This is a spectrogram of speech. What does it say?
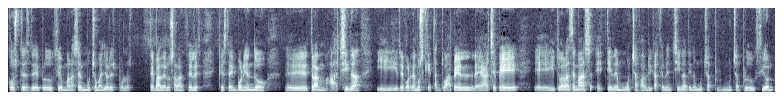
costes de producción van a ser mucho mayores por los temas de los aranceles que está imponiendo eh, Trump a China. Y recordemos que tanto Apple, HP eh, y todas las demás tienen mucha fabricación en China, tienen mucha, mucha producción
